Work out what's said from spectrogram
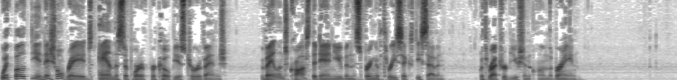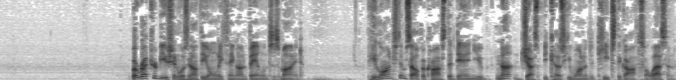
With both the initial raids and the support of Procopius to revenge, Valens crossed the Danube in the spring of 367, with retribution on the brain. But retribution was not the only thing on Valens's mind. He launched himself across the Danube not just because he wanted to teach the Goths a lesson,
